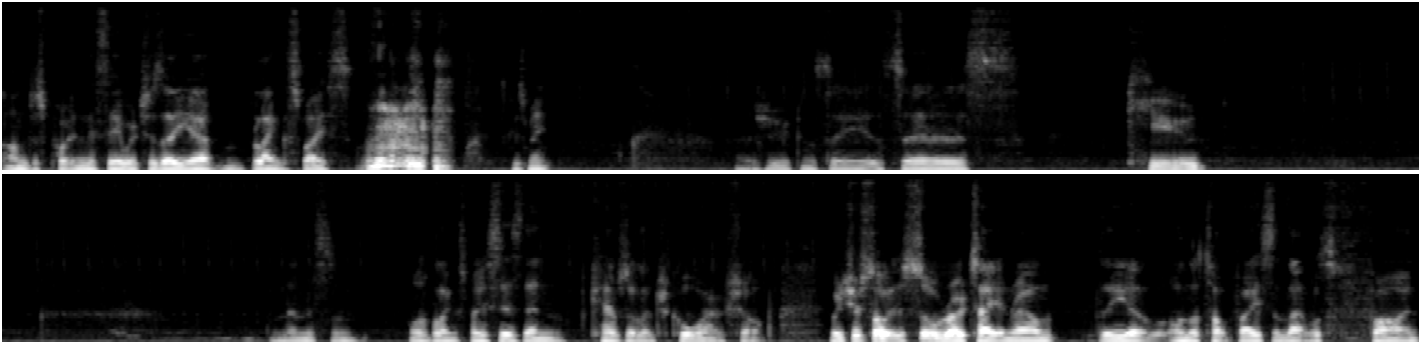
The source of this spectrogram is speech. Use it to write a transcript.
I'm just putting this here which is a uh, blank space. Excuse me. As you can see it says Q. And then there's some more blank spaces then Kev's electrical workshop which just sort of, sort of rotating around the uh, on the top face and that was fine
